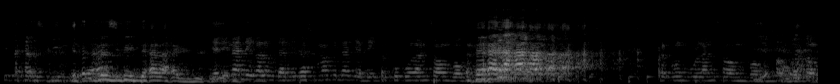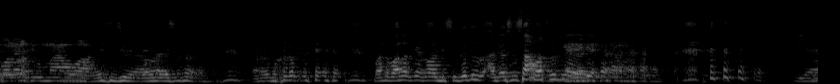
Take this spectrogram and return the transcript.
kita harus bingung Harus pindah lagi. Jadi nanti kalau udah nikah semua kita jadi perkumpulan sombong. perkumpulan sombong, perkumpulan jumawa. Jual semua. Makhluk makhluk yang kalau disuga tuh agak susah masuknya ya. Agak susah maksudnya. iya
